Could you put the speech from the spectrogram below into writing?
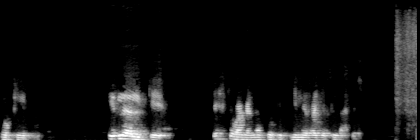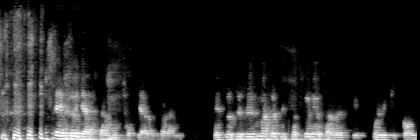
porque irle al que es que va a ganar porque tiene rayos láser. Eso ya está muy choqueado para mí. Entonces es más satisfactorio saber que puede que Kong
